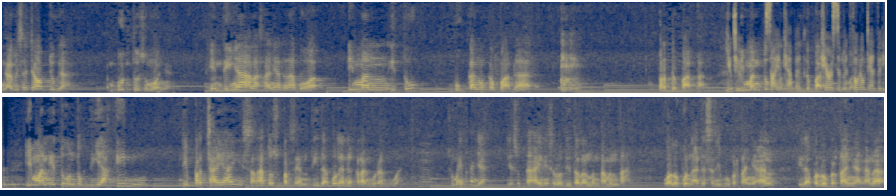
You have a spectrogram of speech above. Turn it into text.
nggak bisa jawab juga. Buntu semuanya. Intinya alasannya adalah bahwa iman itu bukan kepada perdebatan. Iman itu bukan iman itu untuk diyakini dipercayai 100% tidak boleh ada keraguan-keraguan Cuma itu aja. Ya sudah, ini suruh ditelan mentah-mentah. Walaupun ada seribu pertanyaan, tidak perlu bertanya karena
